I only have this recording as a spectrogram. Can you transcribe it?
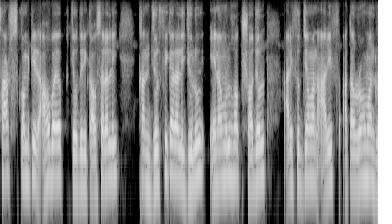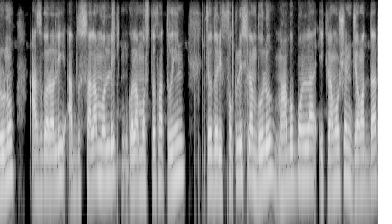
সার্চ কমিটির আহ্বায়ক Chowdhury Kawsar Ali, Khan Zulfikar Ali Zulu, Enamul Haque Sajal, Arifuzzaman Arif, Ataur Rahman Runu, Asgar Ali, Abdus Salam Mallik, Golam Mostafa Tuhin, Chowdhury Fakhrul Islam Bulu, Mahbub Molla, Ikram Hossain Jamaddar,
